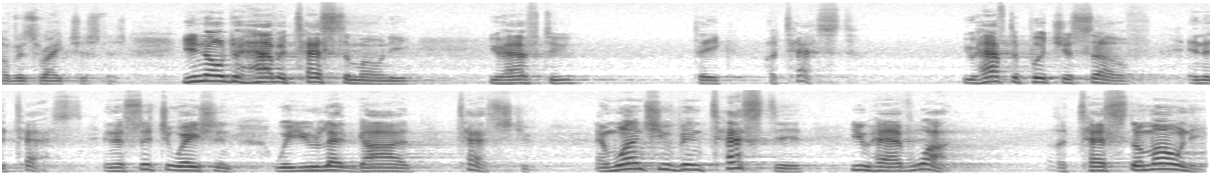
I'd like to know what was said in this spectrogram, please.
of his righteousness. You know, to have a testimony, you have to take a test. You have to put yourself in a test, in a situation where you let God test you. And once you've been tested, you have what? A testimony.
